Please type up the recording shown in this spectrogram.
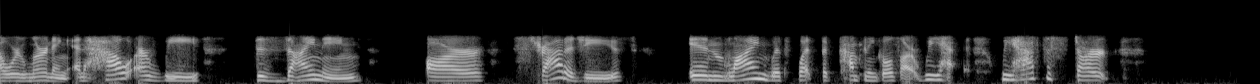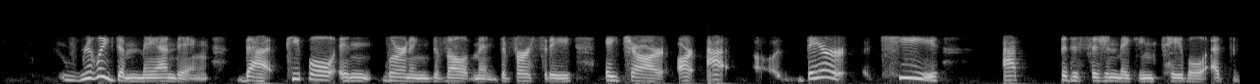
our learning and how are we designing our strategies in line with what the company goals are. We ha- we have to start really demanding that people in learning, development, diversity, HR are at they're key at the decision making table at the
